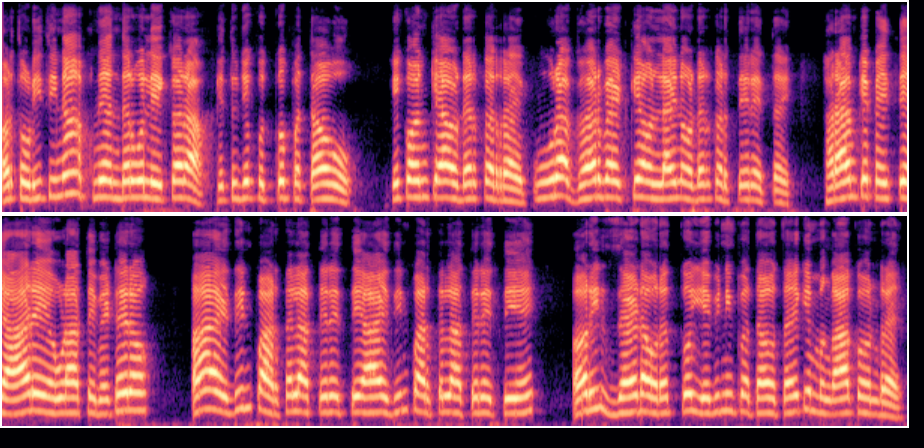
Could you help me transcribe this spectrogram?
और थोड़ी सी ना अपने अंदर वो लेकर आ कि तुझे खुद को पता हो कि कौन क्या ऑर्डर कर रहा है। पूरा घर बैठ के ऑनलाइन ऑर्डर करते रहता है। हराम के पैसे आ रहे उड़ाते बैठे रहो। आए दिन पार्सल आते रहते आए दिन पार्सल आते रहते हैं। और इस जेड औरत को ये भी नहीं पता होता है कि मंगा कौन रहा है।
